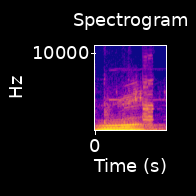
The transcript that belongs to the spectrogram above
What?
